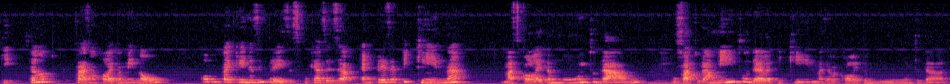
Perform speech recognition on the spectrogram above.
que tanto fazem uma coleta menor, como pequenas empresas. Porque às vezes a, a empresa é pequena, mas coleta muito dado. O faturamento dela é pequeno, mas ela coleta muito dado.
